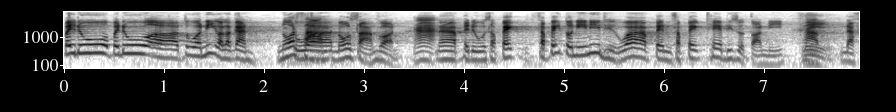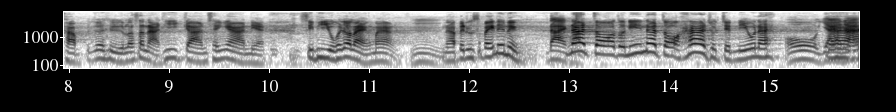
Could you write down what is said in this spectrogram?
ไปดูไปดูเอ่อตัวนี้ก่อนละกัน Note ตัว3โน้ตสามก่อนอะนะฮะไปดูสเปคสเปคตัวนี้นี่ถือว่าเป็นสเปคเทพที่สุดตอนนี้ครับ นี่นะครับก็คือลักษณะที่การใช้งานเนี่ย CPU เขาจะแรงมากอืม นะไปดูสเปคนิดหนึ่งได้ครับ หน้าจอตัวนี้หน้าจอ 5.7 นิ้วนะโอ้ใหญ่ฮนะ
